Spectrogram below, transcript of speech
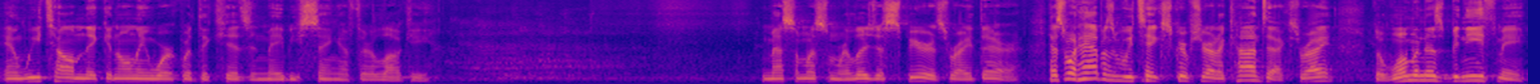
And we tell them they can only work with the kids and maybe sing if they're lucky. Messing with some religious spirits right there. That's what happens when we take scripture out of context, right? The woman is beneath me.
